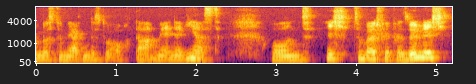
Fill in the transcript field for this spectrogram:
dann wirst du merken, dass du auch da mehr Energie hast. Und ich zum Beispiel persönlich,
